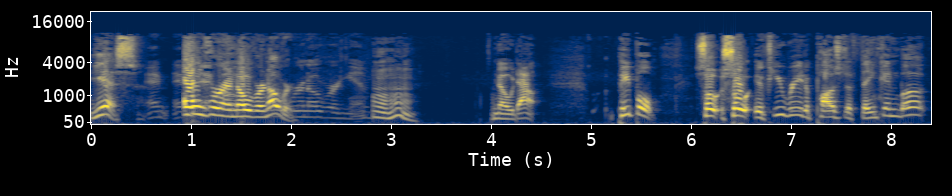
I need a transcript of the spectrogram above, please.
Yes. And, and over and, and over and over. Over and over again. Mm-hmm. No doubt. People, so, so if you read a positive thinking book,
